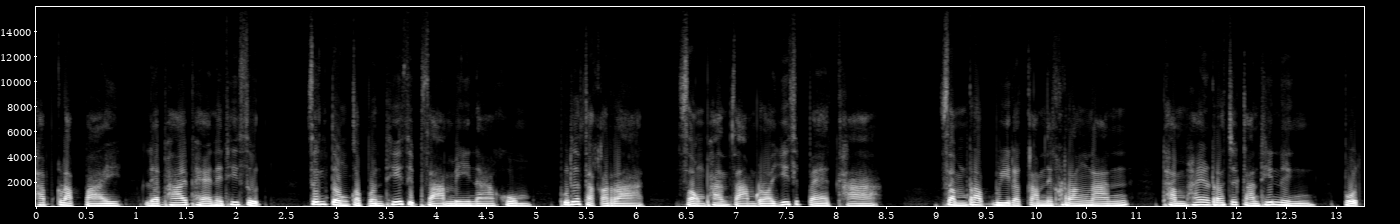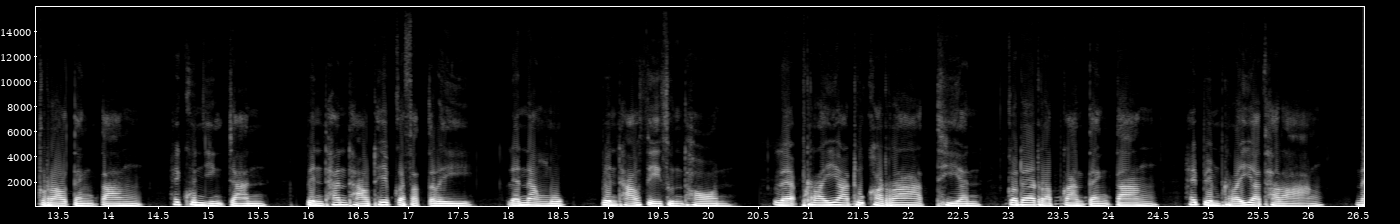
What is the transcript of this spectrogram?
ทัพกลับไป และพ่ายแพ้ในที่สุด ซึ่งตรงกับวันที่ 13 มีนาคม พุทธศักราช 2328 ค่ะสำหรับวีรกรรมในครั้งนั้นทำให้รัชกาลที่หนึ่งโปรดกล้าแต่งตั้ง ให้คุณหญิงจันทร์ เป็นท่านเท้าวเทพกษัตรี และนางมุกเป็นเท้าวศรีสุนทร และพระยาทุกขราชเทียน ก็ได้รับการแต่งตั้งให้เป็นพระยาถลางใน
